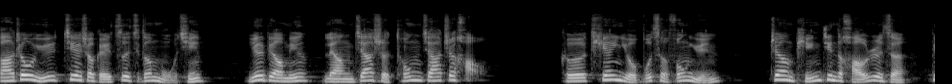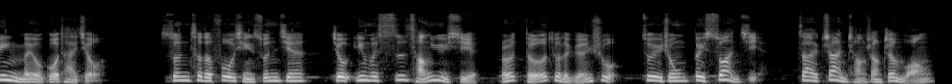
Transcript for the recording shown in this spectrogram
把周瑜介绍给自己的母亲，也表明两家是通家之好。可天有不测风云，这样平静的好日子并没有过太久。孙策的父亲孙坚就因为私藏玉玺而得罪了袁术，最终被算计，在战场上阵亡。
